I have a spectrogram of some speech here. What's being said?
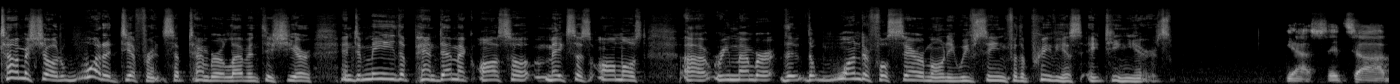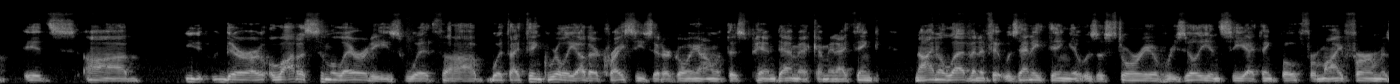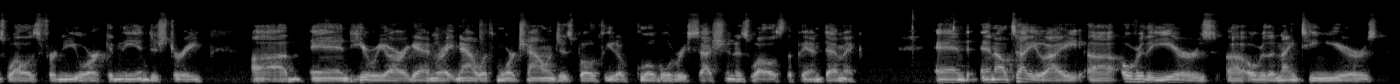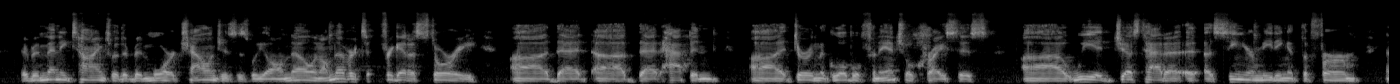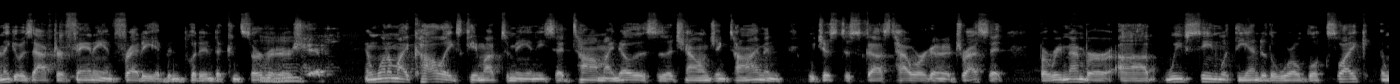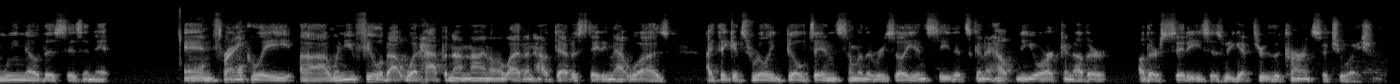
Thomas showed what a difference September 11th this year. And to me, the pandemic also makes us almost uh, remember the, the wonderful ceremony we've seen for the previous 18 years. Yes, it's uh, it's uh, there are a lot of similarities with uh, with I think really other crises that are going on with this pandemic. I mean, I think 9/11, if it was anything, it was a story of resiliency. I think both for my firm as well as for New York and the industry. Um, and here we are again right now with more challenges, both you know global recession as well as the pandemic. And and I'll tell you, I uh, over the years, uh, over the 19 years, there have been many times where there have been more challenges, as we all know. And I'll never t- forget a story uh, that uh, that happened uh, during the global financial crisis. Uh, we had just had a, a, senior meeting at the firm. I think it was after Fannie and Freddie had been put into conservatorship. Mm-hmm. And one of my colleagues came up to me and he said, Tom, I know this is a challenging time, and we just discussed how we're going to address it. But remember, uh, we've seen what the end of the world looks like, and we know this isn't it. And frankly, uh, when you feel about what happened on 9 11, how devastating that was, I think it's really built in some of the resiliency that's going to help New York and other other cities as we get through the current situation.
